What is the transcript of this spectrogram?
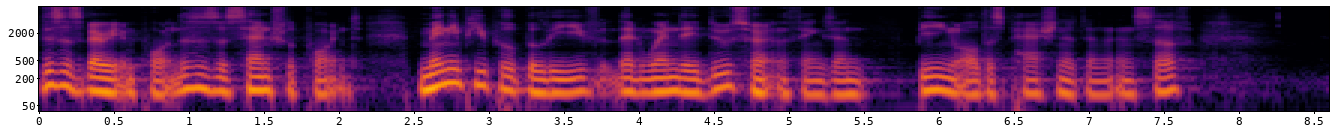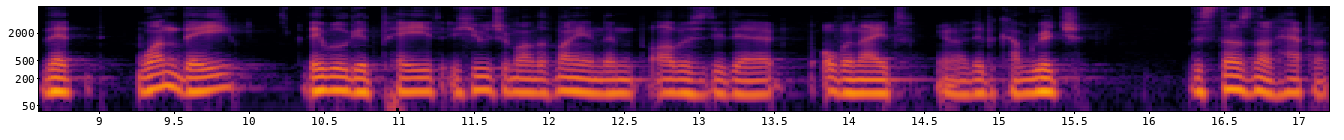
This is very important. This is a central point. Many people believe that when they do certain things and being all this passionate and, and stuff, that one day they will get paid a huge amount of money and then obviously they're overnight, you know, they become rich. This does not happen.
